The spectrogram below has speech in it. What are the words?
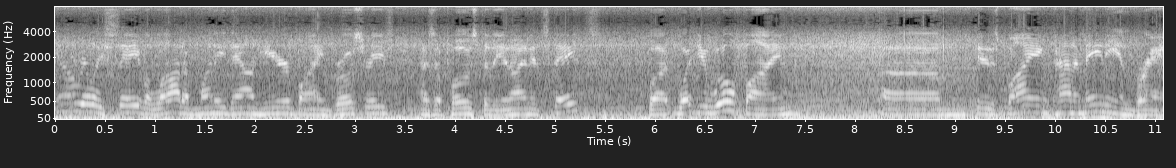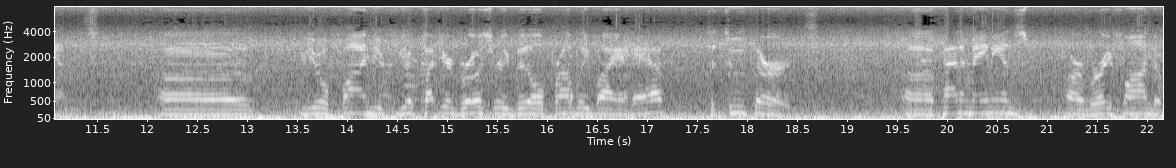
you don't really save a lot of money down here buying groceries as opposed to the United States. But what you will find um, is buying Panamanian brands. Uh, you'll find you, you'll cut your grocery bill probably by a half to two thirds. Uh, Panamanians are very fond of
